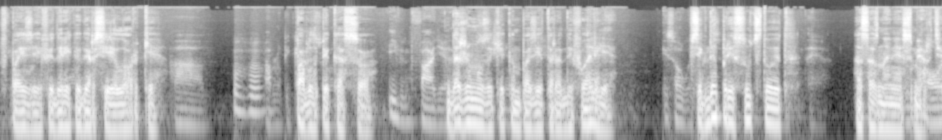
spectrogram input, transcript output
в поэзии Федерико Гарсия Лорки, Пабло Пикассо, даже музыке композитора Дефалье всегда присутствует осознание смерти.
